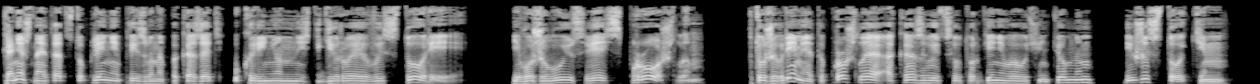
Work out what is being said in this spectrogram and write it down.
Конечно, это отступление призвано показать укорененность героя в истории, его живую связь с прошлым. В то же время это прошлое оказывается у Тургенева очень темным и жестоким.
